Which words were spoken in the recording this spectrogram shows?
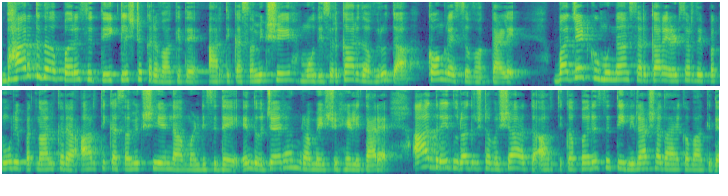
ಭಾರತದ ಪರಿಸ್ಥಿತಿ ಕ್ಲಿಷ್ಟಕರವಾಗಿದೆ. ಆರ್ಥಿಕ ಸಮೀಕ್ಷೆ, ಮೋದಿ ಸರ್ಕಾರದ ವಿರುದ್ಧ ಕಾಂಗ್ರೆಸ್ ವಾಗ್ದಾಳಿ. ಬಜೆಟ್ಗೂ ಮುನ್ನ ಸರ್ಕಾರ ಎರಡ್ ಸಾವಿರದ ಇಪ್ಪತ್ಮೂರು, ಇಪ್ಪತ್ನಾಲ್ಕರ ಆರ್ಥಿಕ ಸಮೀಕ್ಷೆಯನ್ನ ಮಂಡಿಸಿದೆ ಎಂದು ಜಯರಾಮ್ ರಮೇಶ್ ಹೇಳಿದ್ದಾರೆ. ಆದರೆ ದುರದೃಷ್ಟವಶಾತ್ ಆರ್ಥಿಕ ಪರಿಸ್ಥಿತಿ ನಿರಾಶಾದಾಯಕವಾಗಿದೆ.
